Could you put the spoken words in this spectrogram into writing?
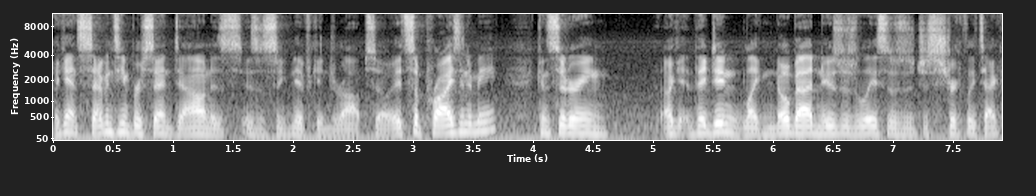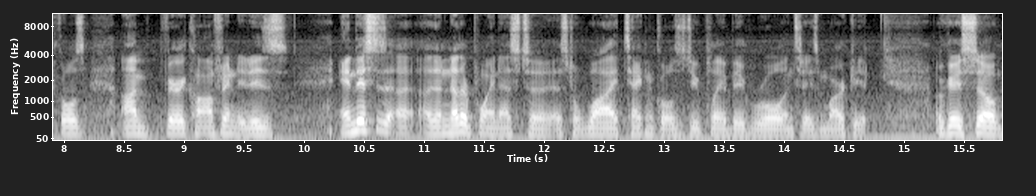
again, 17% down is, is a significant drop. So it's surprising to me considering again, they didn't like no bad news was released. This was just strictly technicals. I'm very confident it is, and this is a, another point as to as to why technicals do play a big role in today's market. Okay, so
